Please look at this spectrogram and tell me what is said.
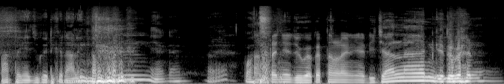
tantenya juga dikenalin temen ya kan. Tantenya juga kenalannya di jalan gitu kan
